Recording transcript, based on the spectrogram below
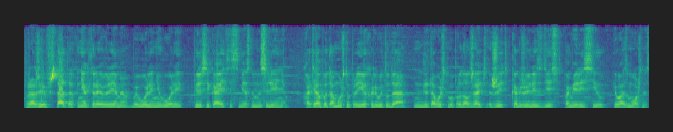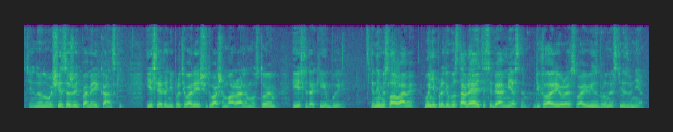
Прожив в Штатах некоторое время, вы волей-неволей пересекаетесь с местным населением. Хотя потому, что приехали вы туда не для того, чтобы продолжать жить, как жили здесь по мере сил и возможностей, но и научиться жить по-американски, если это не противоречит вашим моральным устоям и если такие были. Иными словами, вы не противопоставляете себя местным, декларируя свою избранность извне –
